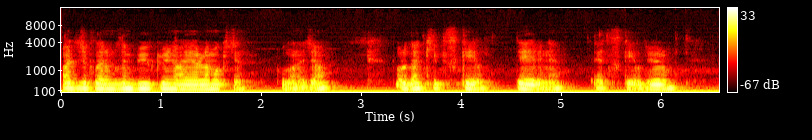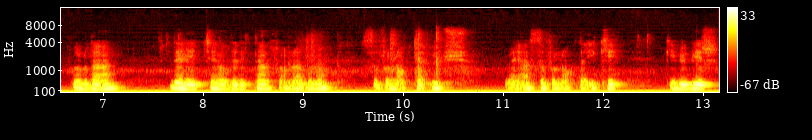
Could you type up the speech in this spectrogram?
parçacıklarımızın büyüklüğünü ayarlamak için kullanacağım. Burada keep scale değerini add scale diyorum. Burada delete channel dedikten sonra bunu 0.3 veya 0.2 gibi bir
